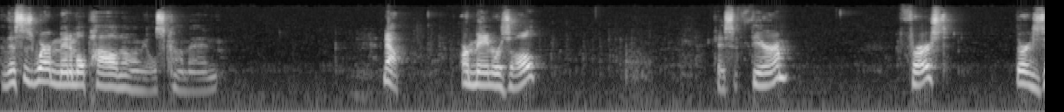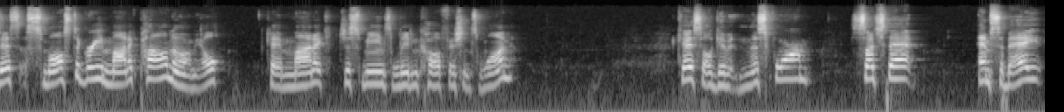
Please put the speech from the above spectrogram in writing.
And this is where minimal polynomials come in. Now, our main result, okay, so theorem. First, there exists a smallest degree monic polynomial. Okay, monic just means leading coefficients 1. Okay, so I'll give it in this form, such that m sub a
